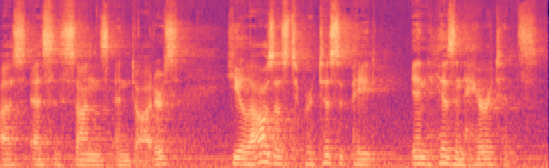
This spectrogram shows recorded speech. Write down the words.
us as his sons and daughters, he allows us to participate in his inheritance.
